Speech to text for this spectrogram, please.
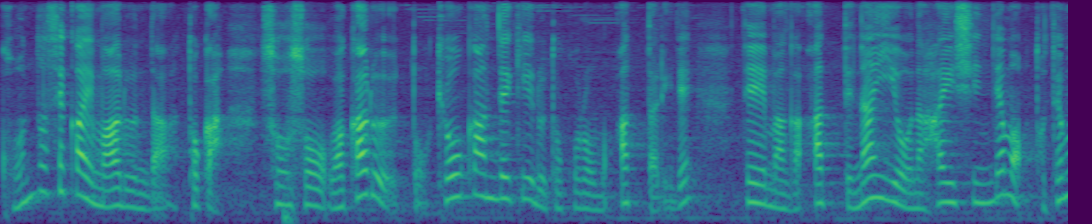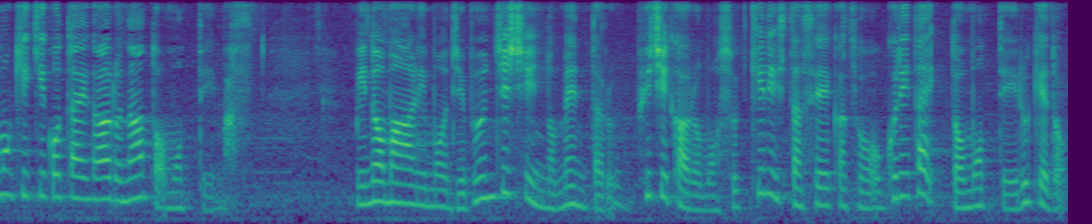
こんな世界もあるんだとかそうそうわかると共感できるところもあったりでテーマが合ってないような配信でもとても聞き応えがあるなと思っています。身の回りも自分自身のメンタルフィジカルもすっきりした生活を送りたいと思っているけど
